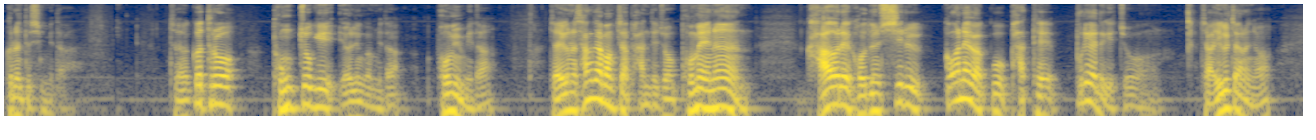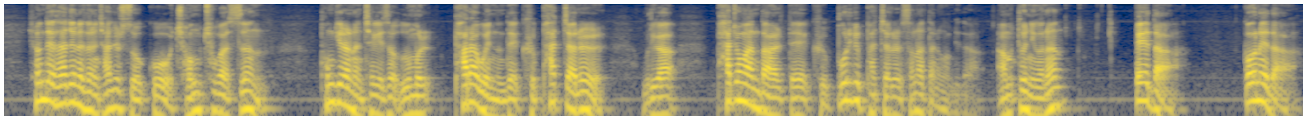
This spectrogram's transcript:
그런 뜻입니다. 자 끝으로 동쪽이 열린 겁니다. 봄입니다. 자 이거는 상자방자 반대죠. 봄에는 가을에 거둔 씨를 꺼내갖고 밭에 뿌려야 되겠죠. 자 이 글자는요. 현대 사전에서는 찾을 수 없고 정초가 쓴 통지라는 책에서 음을 파라고 했는데 그 파자를 우리가 파종한다 할 때 그 뿌릴 파자를 써놨다는 겁니다. 아무튼 이거는 빼다, 꺼내다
